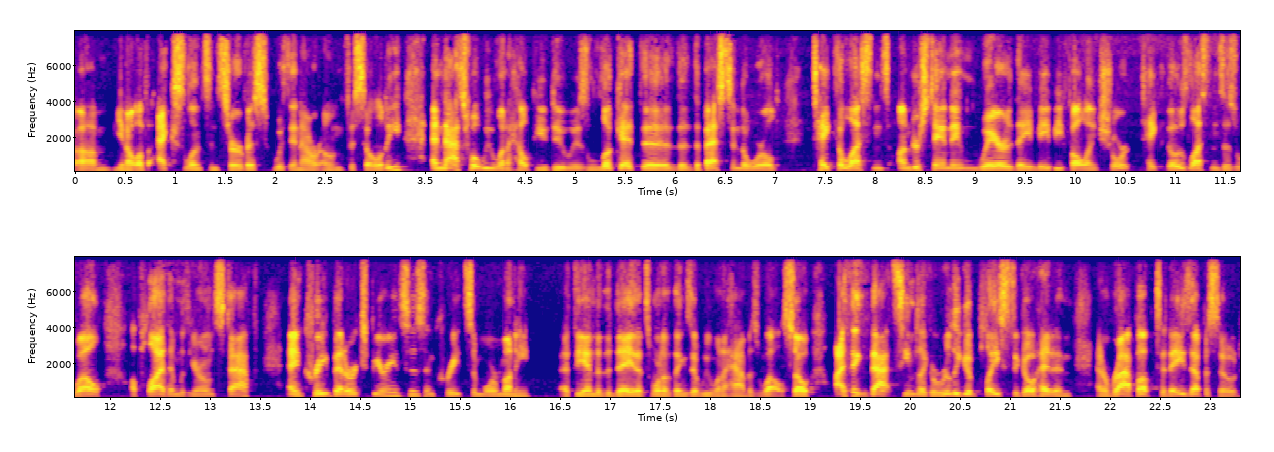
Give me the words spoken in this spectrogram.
um, you know of excellence and service within our own facility? And that's what we want to help you do: is look at the, the the best in the world, take the lessons, understanding where they may be falling short, take those lessons as well, apply them with your own staff, and create better experiences and create some more money at the end of the day, that's one of the things that we want to have as well. So I think that seems like a really good place to go ahead and, and wrap up today's episode.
